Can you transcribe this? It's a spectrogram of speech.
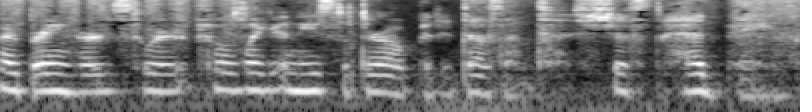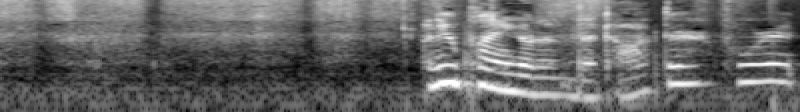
my brain hurts to where it feels like it needs to throw up, but it doesn't. It's just head pain. I do plan to go to the doctor for it,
